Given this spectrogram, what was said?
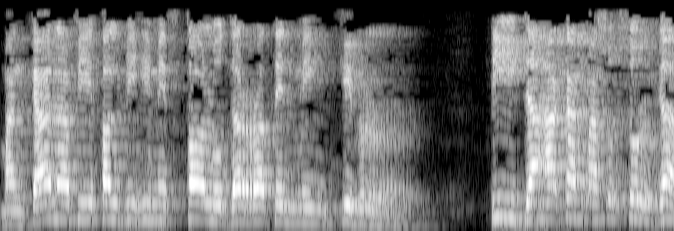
man kana fi qalbihi mithqalu darratin min kibr. Tidak akan masuk surga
